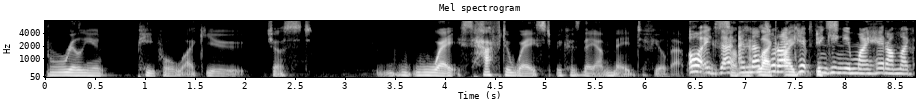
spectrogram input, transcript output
brilliant people like you just waste, have to waste because they are made to feel that Oh, way Oh, exactly. And that's Like, what I kept it's- thinking in my head. I'm like,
